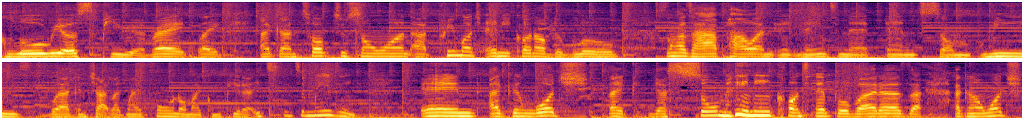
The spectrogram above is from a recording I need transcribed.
glorious period, right? Like I can talk to someone at pretty much any corner of the globe as long as I have power and the internet and some means where I can chat like my phone or my computer. It's it's amazing. And I can watch like there's so many content providers that I can watch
